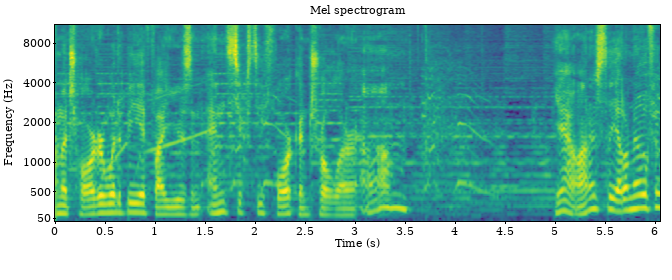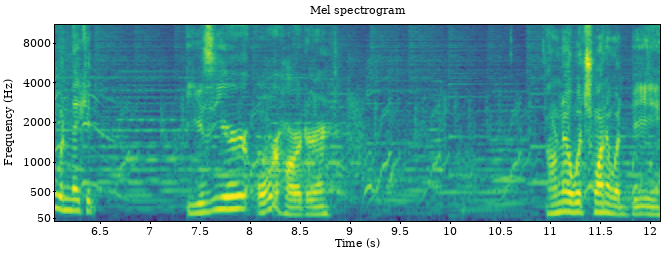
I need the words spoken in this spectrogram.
How much harder would it be if I use an N64 controller? Um, yeah, honestly, I don't know if it would make it easier or harder. I don't know which one it would be.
